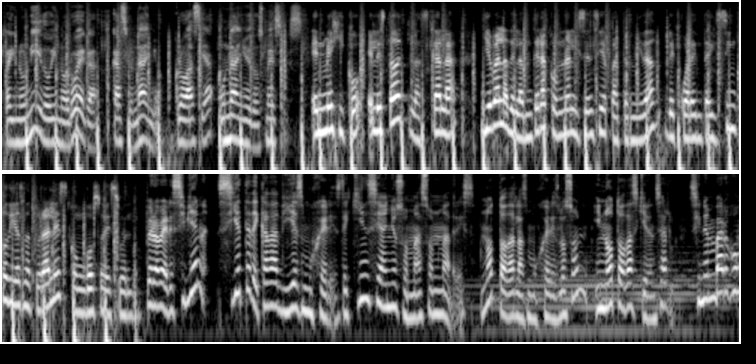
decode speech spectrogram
Reino Unido y Noruega, casi un año. Croacia, un año y dos meses. En México, el estado de Tlaxcala lleva la delantera con una licencia de paternidad de 45 días naturales con gozo de sueldo. Pero a ver, si bien 7 de cada 10 mujeres de 15 años o más son madres, no todas las mujeres lo son y no todas quieren serlo. Sin embargo,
